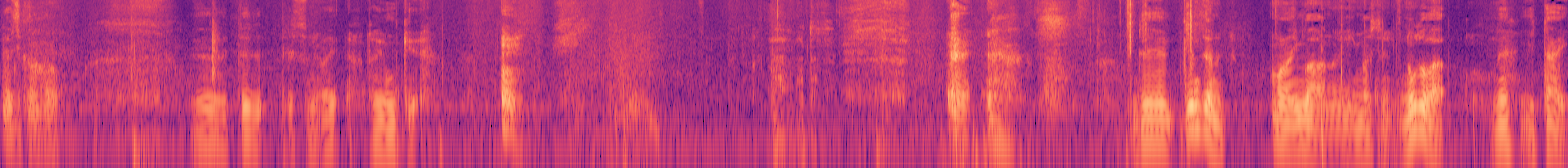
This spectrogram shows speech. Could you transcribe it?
4時間半。えー、でですねあれ体温計で現在のまあ今あの言いましたように喉がね痛い、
